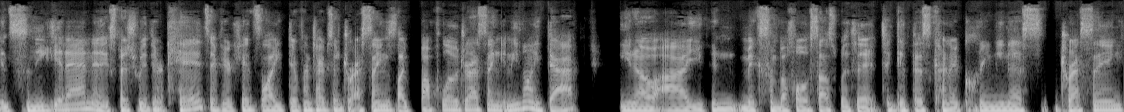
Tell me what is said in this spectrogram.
and sneak it in, and especially with your kids. If your kids like different types of dressings, like buffalo dressing, anything like that, you know, uh, you can mix some buffalo sauce with it to get this kind of creaminess dressing.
